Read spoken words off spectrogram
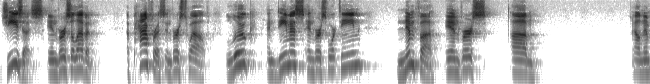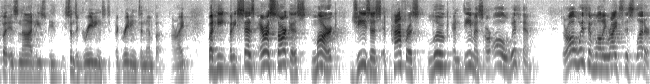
Jesus in verse 11, Epaphras in verse 12, Luke and Demas in verse 14, Nympha in verse. Um, well, Nympha is not. He's, he, he sends a greeting, a greeting to Nympha. All right, but he but he says Aristarchus, Mark, Jesus, Epaphras, Luke, and Demas are all with him. They're all with him while he writes this letter.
